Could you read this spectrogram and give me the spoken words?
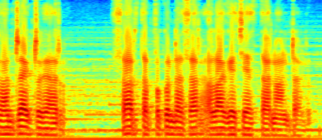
కాంట్రాక్టర్ గారు సార్ తప్పకుండా సార్ అలాగే చేస్తాను అంటాడు.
